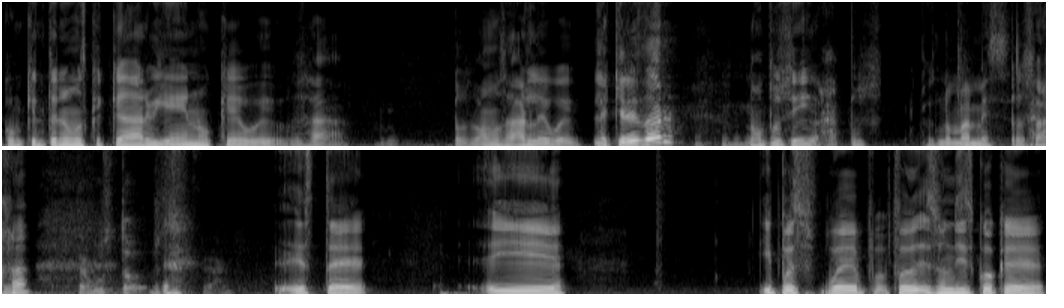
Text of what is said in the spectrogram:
¿con quién tenemos que quedar bien o qué, güey? O sea, pues vamos a darle, güey. ¿Le quieres dar? No, pues sí. Ah, pues, Pues no mames. pues ajá. ¿Te gustó? Pues, Este. Y. Y pues, fue, fue- es un disco que,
